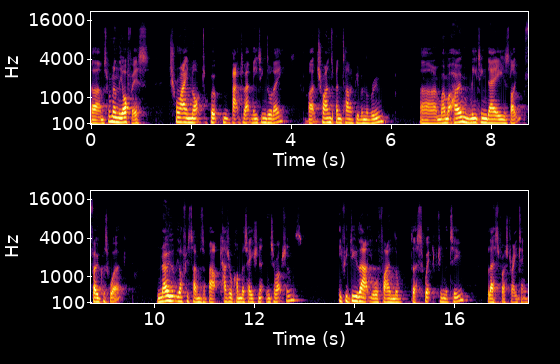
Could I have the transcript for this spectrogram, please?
Um, so when in the office, try not to book back-to-back meetings all day. Like try and spend time with people in the room. Um, when I'm at home, meeting days, like focus work. Know that the office time is about casual conversation and interruptions. If you do that, you'll find the, the switch between the two less frustrating.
